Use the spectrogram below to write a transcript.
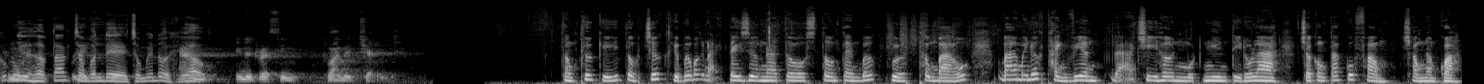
cũng như hợp tác trong vấn đề chống biến đổi khí hậu. Tổng thư ký Tổ chức Hiệp ước Bắc Đại Tây Dương NATO Stoltenberg vừa thông báo 30 nước thành viên đã chi hơn 1.000 tỷ đô la cho công tác quốc phòng trong năm qua.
